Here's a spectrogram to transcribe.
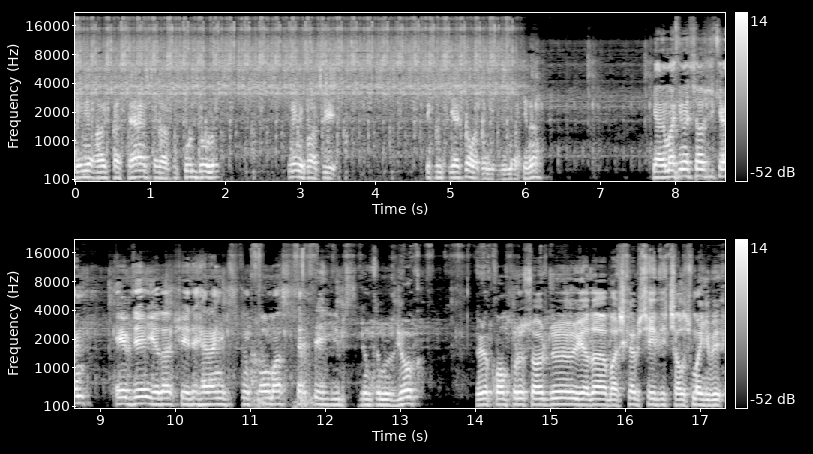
önü arkası her tarafı full dolu. En ufak bir sıkıntı yaşamadığımız bir makine. Yani makine çalışırken evde ya da şeyde herhangi bir sıkıntı olmaz. Sesle ilgili bir sıkıntımız yok. Böyle kompresördü ya da başka bir şeydi çalışma gibi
